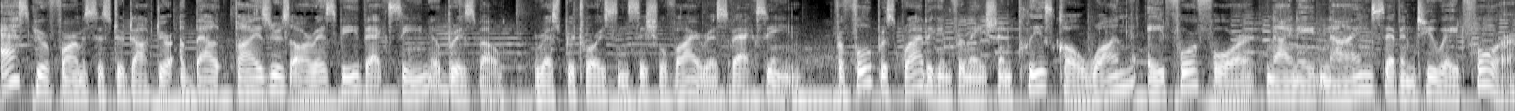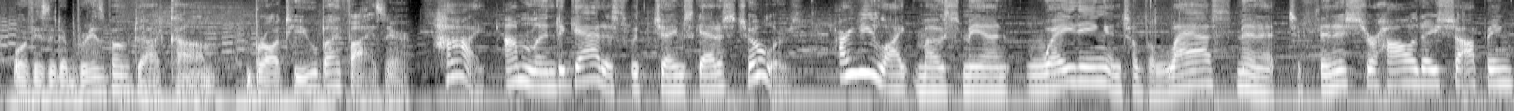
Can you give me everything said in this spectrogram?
Ask your pharmacist or doctor about Pfizer's RSV vaccine, Abrysvo, respiratory syncytial virus vaccine. For full prescribing information, please call 1 844 989 7284 or visit abrisvo.com. Brought to you by Pfizer. Hi, I'm Linda Gaddis with James Gaddis Jewelers. Are you like most men, waiting until the last minute to finish your holiday shopping?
